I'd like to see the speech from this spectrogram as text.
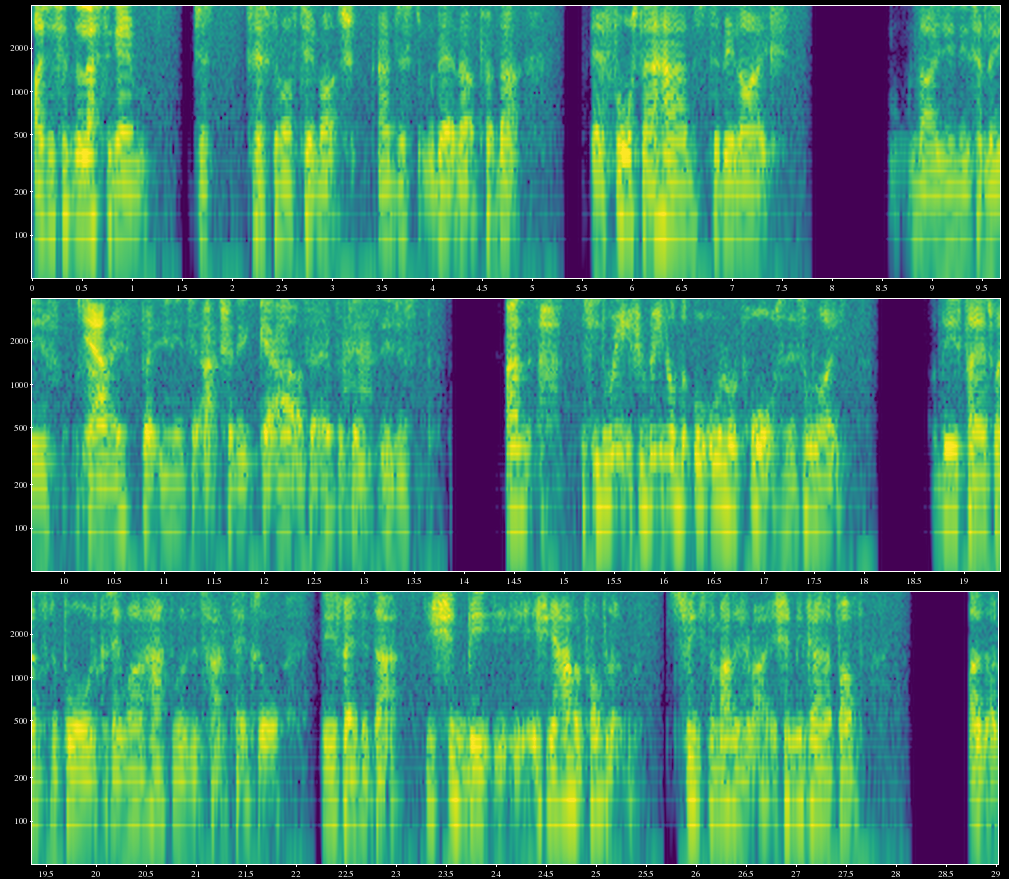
I just think the Leicester game just pissed them off too much, and just that that put that it forced their hands to be like, no, you need to leave. Yeah. Sorry, but you need to actually get out of it because you just and if you read if you read all the all, all the reports and it's all like these players went to the board because they weren't happy with the tactics or these players did that. You shouldn't be if you have a problem, speak to the manager about it. It shouldn't be going above other,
